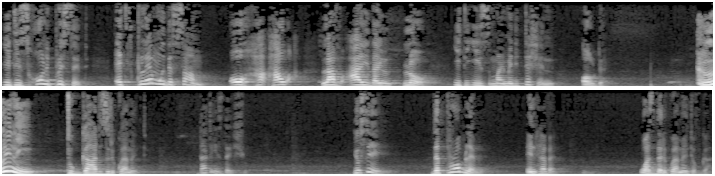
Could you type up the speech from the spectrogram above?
it is holy precept. Exclaim with the psalm, Oh, how, how love I thy law. It is my meditation all day. Clinging to God's requirement. That is the issue. You see, the problem in heaven was the requirement of God.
